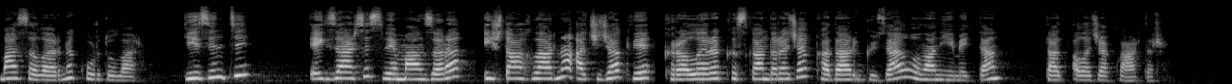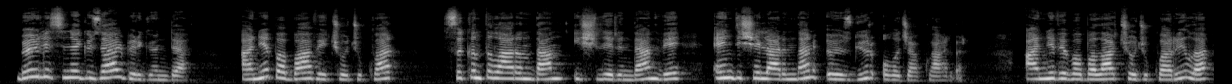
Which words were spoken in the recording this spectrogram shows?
masalarını kurdular. Gezinti, egzersiz ve manzara iştahlarını açacak ve kralları kıskandıracak kadar güzel olan yemekten tat alacaklardır. Böylesine güzel bir günde anne baba ve çocuklar sıkıntılarından, işlerinden ve endişelerinden özgür olacaklardır. Anne ve babalar çocuklarıyla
